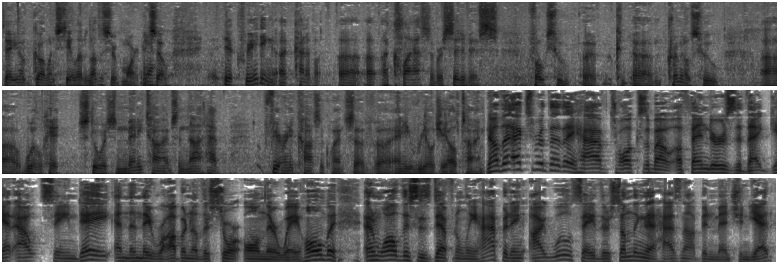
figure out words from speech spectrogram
they go and steal at another supermarket. Yeah. So they're creating a kind of a, a, a class of recidivists, folks who, uh, uh, criminals who uh, will hit stores many times and not have fear any consequence of uh, any real jail time. Now, the expert that they have talks about offenders that, that get out same day and then they rob another store on their way home. And while this is definitely happening, I will say there's something that has not been mentioned yet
